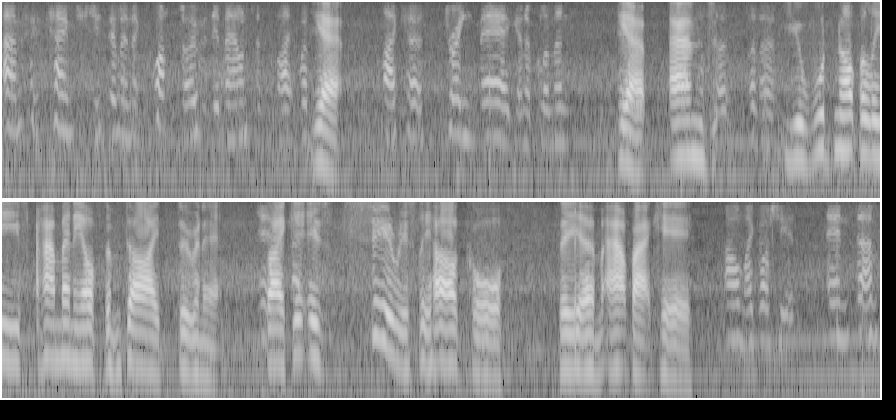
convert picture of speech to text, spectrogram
Um, who came to New Zealand and crossed over the mountains like with yeah, like a string bag and a blooming. yeah, and with a- with a- you would not believe how many of them died doing it. Like it is seriously hardcore. The um, outback here. Oh my gosh, yes. And um,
